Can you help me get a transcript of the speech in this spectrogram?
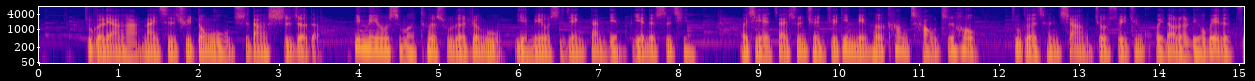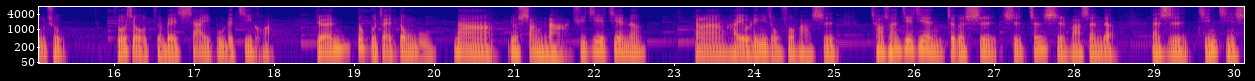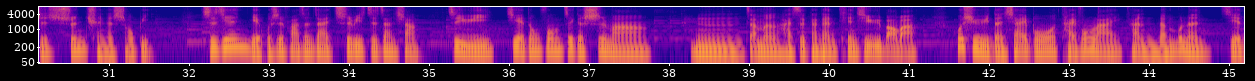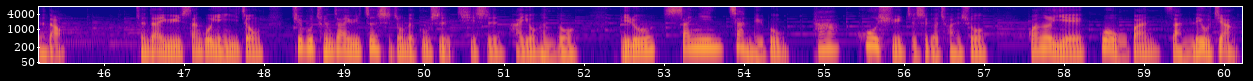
诸葛亮啊，那一次去东吴是当使者的，并没有什么特殊的任务，也没有时间干点别的事情。而且在孙权决定联合抗曹之后，诸葛丞相就随军回到了刘备的住处，着手准备下一步的计划。人都不在东吴，那又上哪去借箭呢？当然，还有另一种说法是，草船借箭这个事是真实发生的，但是仅仅是孙权的手笔，时间也不是发生在赤壁之战上。至于借东风这个事吗？嗯，咱们还是看看天气预报吧。或许等下一波台风来看能不能借得到。存在于《三国演义》中却不存在于正史中的故事，其实还有很多。比如三英战吕布，他或许只是个传说。关二爷过五关斩六将，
